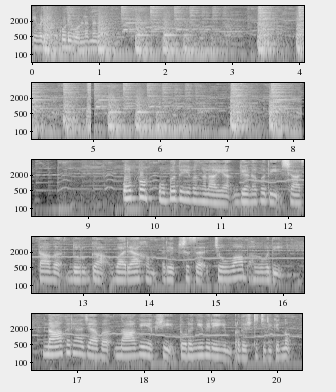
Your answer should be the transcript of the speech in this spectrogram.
ഇവിടെ കുടികൊള്ളുന്നത്. ഒപ്പം ഉപദൈവങ്ങളായ ഗണപതി ശാസ്താവ് ദുർഗ വരാഹം രക്ഷസ് ചൊവ്വ ഭഗവതി നാഗരാജാവ് നാഗയക്ഷി തുടങ്ങിയവരെയും പ്രതിഷ്ഠിച്ചിരിക്കുന്നു.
